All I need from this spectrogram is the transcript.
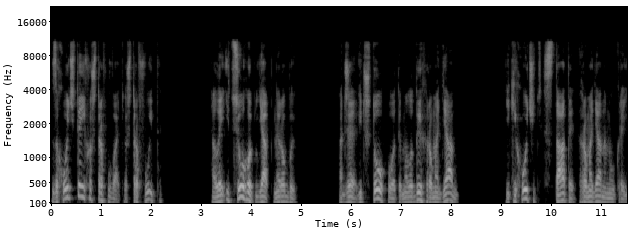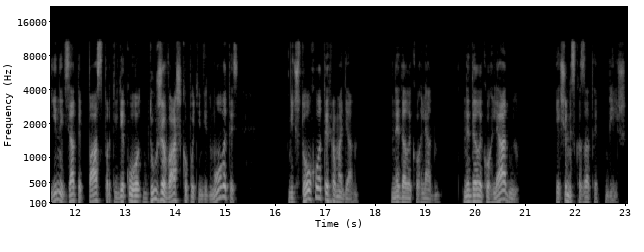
Захочете їх оштрафувати, оштрафуйте. Але і цього я б не робив. Адже відштовхувати молодих громадян, які хочуть стати громадянами України, взяти паспорт, від якого дуже важко потім відмовитись, відштовхувати громадян недалекоглядно. Недалекоглядно, якщо не сказати більше.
